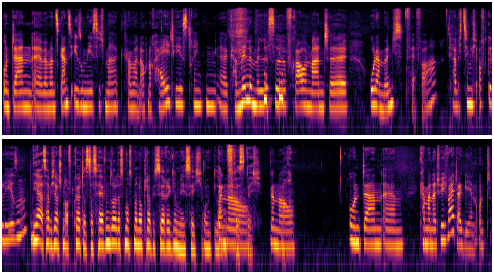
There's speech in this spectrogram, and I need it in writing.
Und dann, äh, wenn man es ganz ESO-mäßig mag, kann man auch noch Heiltees trinken, äh, Kamille, Melisse, Frauenmantel oder Mönchspfeffer. Habe ich ziemlich oft gelesen. Ja, das habe ich auch schon oft gehört, dass das helfen soll. Das muss man nur, glaube ich, sehr regelmäßig und langfristig. Genau. Und dann ähm, kann man natürlich weitergehen und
